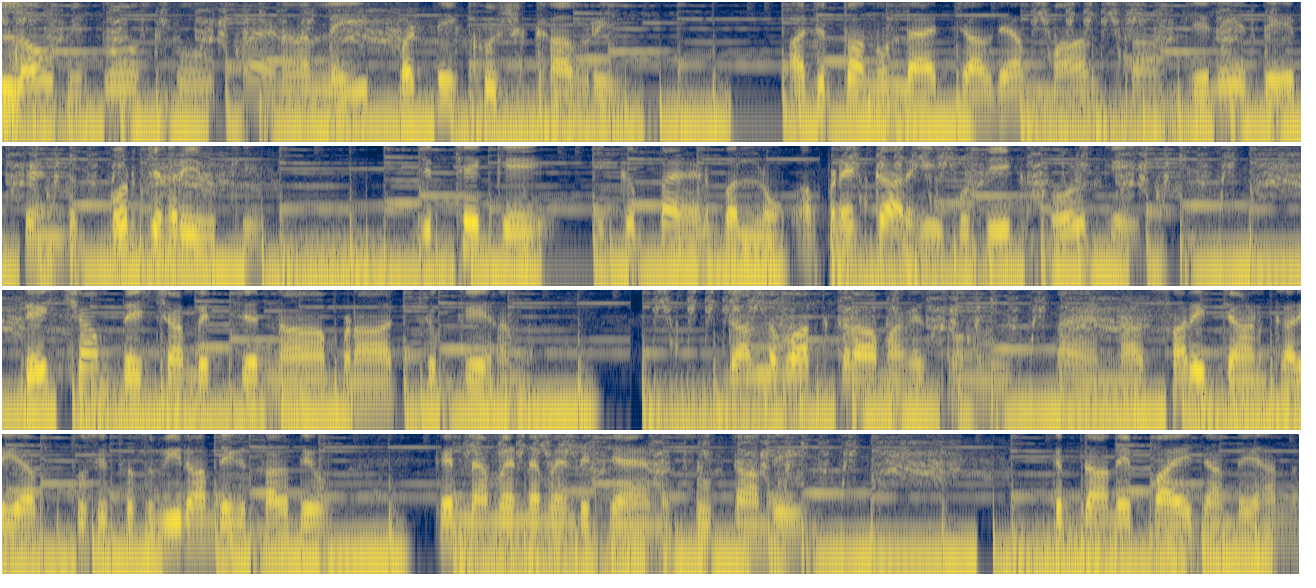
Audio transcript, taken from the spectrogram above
ਲਓ ਵੀ ਦੋਸਤੋ, ਭੈਣਾਂ ਲਈ ਵੱਡੀ ਖੁਸ਼ਖਬਰੀ। ਅੱਜ ਤੁਹਾਨੂੰ ਲੈ ਚੱਲਦੇ ਹਾਂ ਮਾਨਸਾ ਜ਼ਿਲ੍ਹੇ ਦੇ ਪਿੰਡ ਬੁਰਜ ਹਰੀ ਵਿਖੇ, ਜਿੱਥੇ ਕਿ ਇੱਕ ਭੈਣ ਵੱਲੋਂ ਆਪਣੇ ਘਰ ਹੀ ਬੁਟੀਕ ਖੋਲ ਕੇ ਦੇਸ਼ਾਂ ਵਿਦੇਸ਼ਾਂ ਵਿੱਚ ਨਾਂ ਬਣਾ ਚੁੱਕੇ ਹਨ। ਗੱਲਬਾਤ ਕਰਾਵਾਂਗੇ ਤੁਹਾਨੂੰ ਭੈਣ ਨਾਲ, ਸਾਰੀ ਜਾਣਕਾਰੀ ਆ। ਤੁਸੀਂ ਤਸਵੀਰਾਂ ਦੇਖ ਸਕਦੇ ਹੋ ਕਿ ਨਵੇਂ-ਨਵੇਂ ਡਿਜ਼ਾਈਨ ਸੂਟਾਂ ਦੇ ਕਿੱਦਾਂ ਦੇ ਪਾਏ ਜਾਂਦੇ ਹਨ।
